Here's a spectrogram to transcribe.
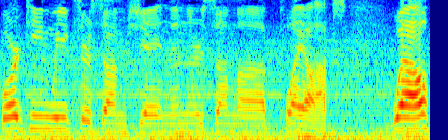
14 weeks or some shit, and then there's some uh, playoffs. Well,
